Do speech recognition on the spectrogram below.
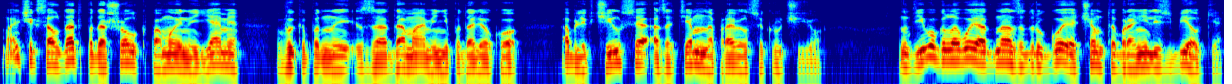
Мальчик-солдат подошел к помойной яме, выкопанной за домами неподалеку, облегчился, а затем направился к ручью. Над его головой одна за другой о чем-то бронились белки.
